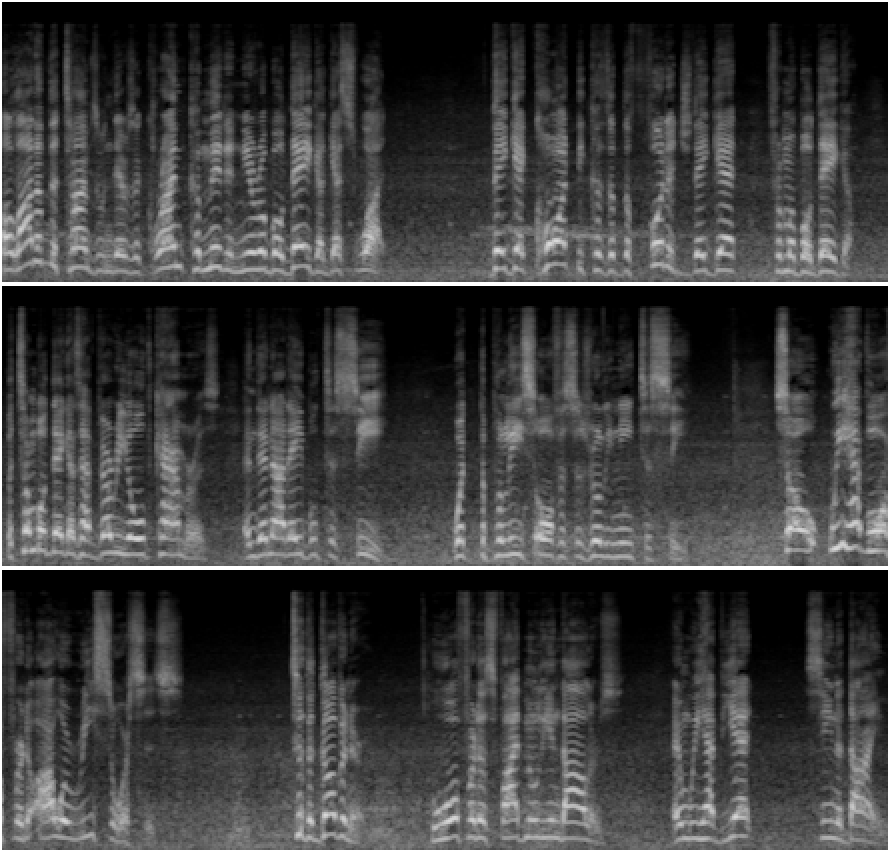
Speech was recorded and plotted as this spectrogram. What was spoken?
a lot of the times when there's a crime committed near a bodega, guess what? They get caught because of the footage they get from a bodega. But some bodegas have very old cameras and they're not able to see what the police officers really need to see. So we have offered our resources to the governor, who offered us $5 million, and we have yet seen a dime.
